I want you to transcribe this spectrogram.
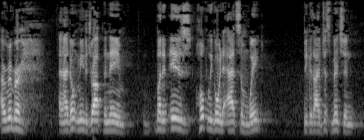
I remember, and I don't mean to drop the name but it is hopefully going to add some weight because I've just mentioned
